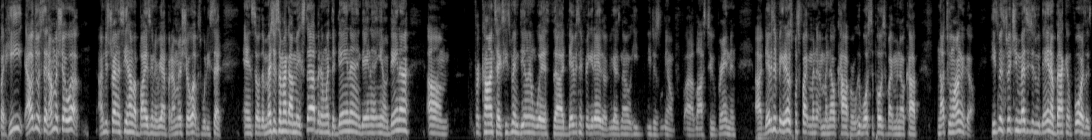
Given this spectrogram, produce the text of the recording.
But he, Aljo said, "I'm gonna show up. I'm just trying to see how my body's gonna react, but I'm gonna show up." Is what he said. And so the message somehow got mixed up, and it went to Dana, and Dana, you know, Dana, um, for context, he's been dealing with uh, Deiveson Figueiredo. If you guys know, he he just you know uh, lost to Brandon. Uh, Deiveson Figueiredo was supposed to fight Man- Manel or he was supposed to fight Manel Kape not too long ago. He's been switching messages with Dana back and forth. As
